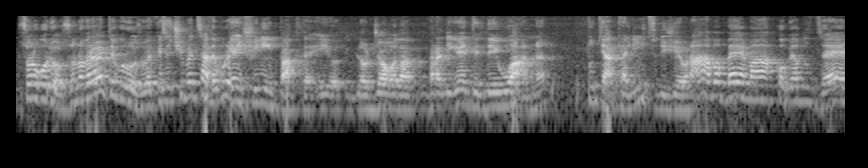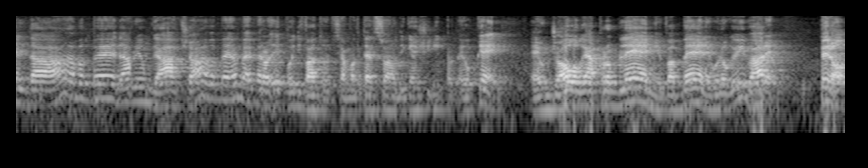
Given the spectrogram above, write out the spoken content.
sono curioso, sono veramente curioso perché se ci pensate pure Genshin Impact, io lo gioco da praticamente il day one, tutti anche all'inizio dicevano ah vabbè ma ha copiato Zelda, ah vabbè dai un gaccia, ah vabbè vabbè però e poi di fatto siamo al terzo anno di Genshin Impact, è ok, è un gioco che ha problemi, va bene, quello che vi pare, però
